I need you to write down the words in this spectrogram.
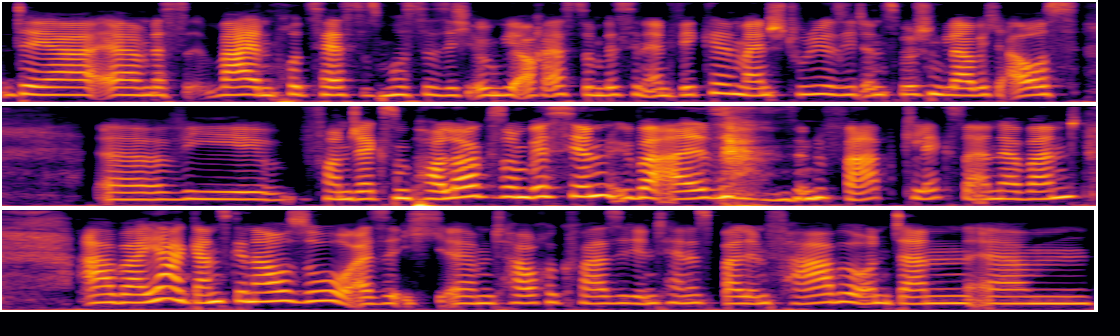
der, ähm, das war ein Prozess, das musste sich irgendwie auch erst so ein bisschen entwickeln. Mein Studio sieht inzwischen, glaube ich, aus äh, wie von Jackson Pollock so ein bisschen. Überall sind Farbkleckse an der Wand. Aber ja, ganz genau so. Also ich ähm, tauche quasi den Tennisball in Farbe und dann ähm,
